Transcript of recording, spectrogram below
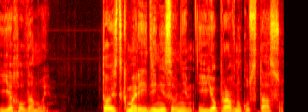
ехал домой. То есть к Марии Денисовне и ее правнуку Стасу.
